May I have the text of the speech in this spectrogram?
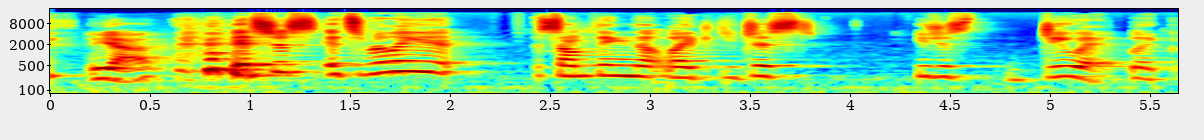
Yeah. it's just, it's really something that like you just, you just do it. Like,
